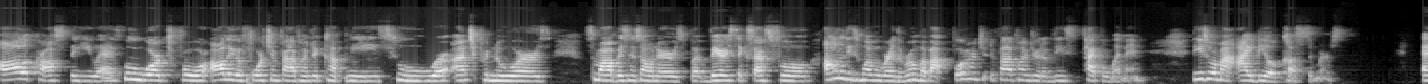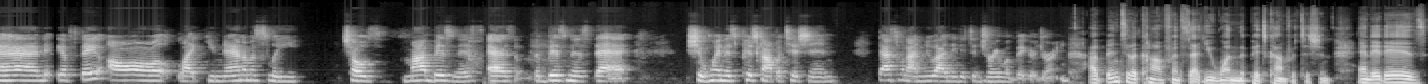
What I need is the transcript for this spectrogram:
all across the US who worked for all of your Fortune 500 companies, who were entrepreneurs, small business owners, but very successful. All of these women were in the room, about 400 to 500 of these type of women. These were my ideal customers. And if they all like unanimously chose my business as the business that should win this pitch competition, that's when I knew I needed to dream a bigger dream. I've been to the conference that you won the pitch competition, and it is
